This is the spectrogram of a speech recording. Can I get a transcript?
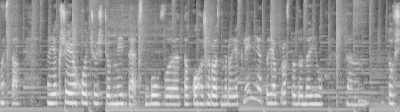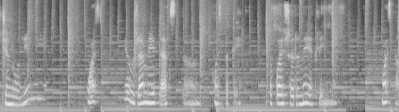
Ось так. Якщо я хочу, щоб мій текст був е, такого ж розміру, як лінія, то я просто додаю ем, товщину лінії. Ось, і вже мій текст е, ось такий, такої ширини, як лінія. Ось так.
